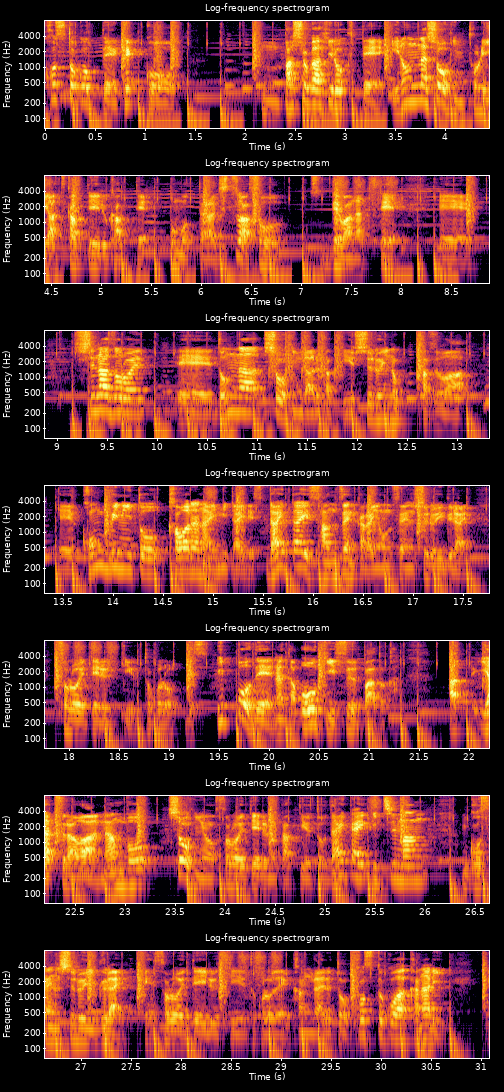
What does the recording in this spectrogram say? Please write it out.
コストコって結構うん場所が広くていろんな商品取り扱っているかって思ったら実はそうではなくて、えー品揃ええーどんな商品があるかっていう種類の数は、えーコンビニと変わらないみたいです。だいたい3000から4000種類ぐらい揃えてるっていうところです。一方でなんか大きいスーパーとかあやつらはなんぼ商品を揃えているのかっていうと大体1万5000種類ぐらい、揃えているっていうところで考えるとコストコはかなり、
